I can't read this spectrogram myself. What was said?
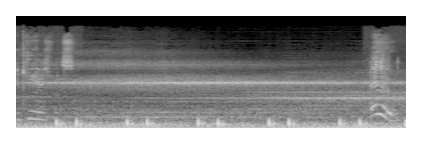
You can hear his voice. Oh!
